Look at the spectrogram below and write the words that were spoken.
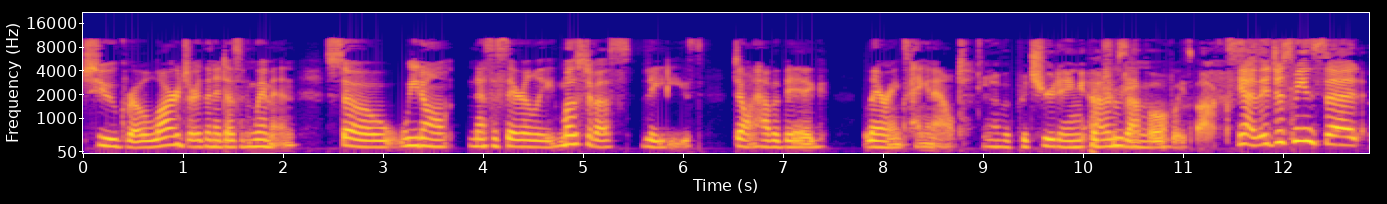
to grow larger than it does in women. So we don't necessarily, most of us ladies, don't have a big larynx hanging out, I have a protruding, Adam's protruding apple. voice box. Yeah, it just means that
